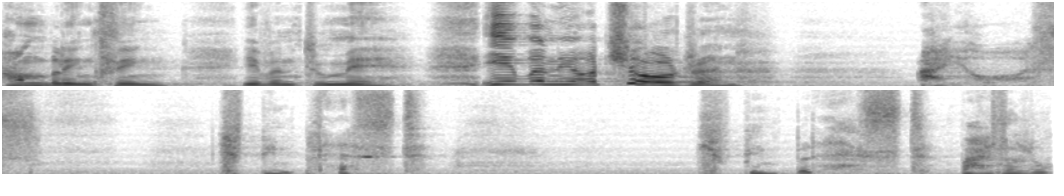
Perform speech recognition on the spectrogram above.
humbling thing, even to me. Even your children are yours. You've been blessed. You've been blessed by the Lord.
